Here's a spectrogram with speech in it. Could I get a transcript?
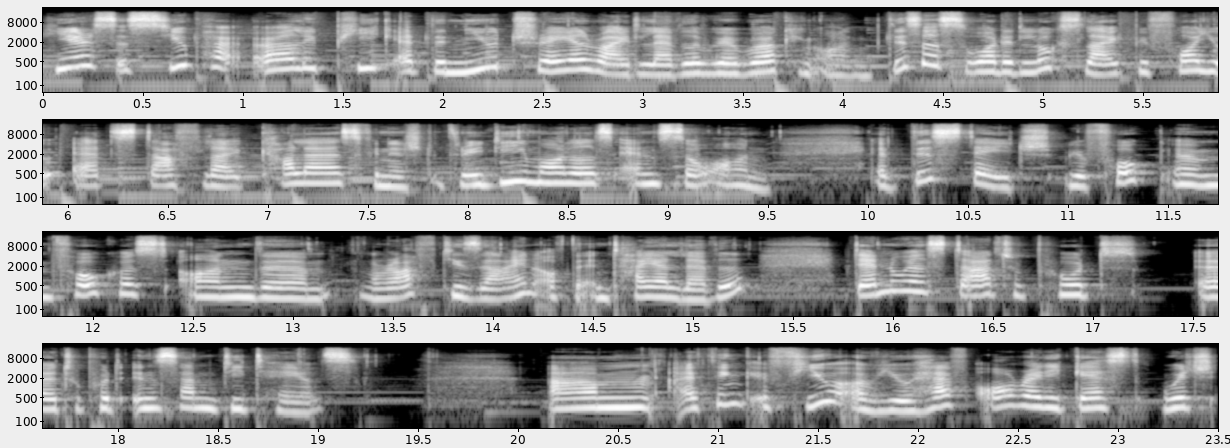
Here's a super early peek at the new trail ride level we're working on. This is what it looks like before you add stuff like colors, finished 3D models and so on. At this stage, we're fo um, focused on the rough design of the entire level. Then we'll start to put uh, to put in some details. Um, I think a few of you have already guessed which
